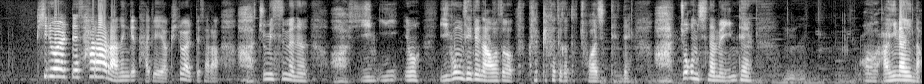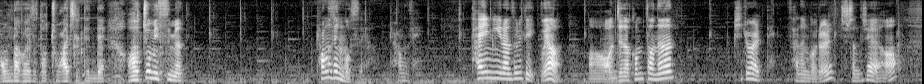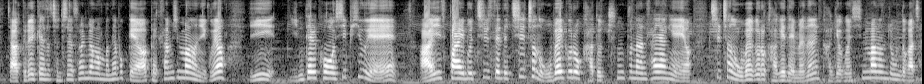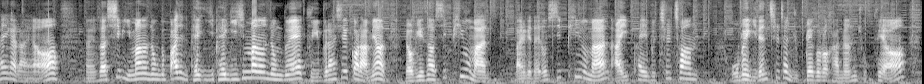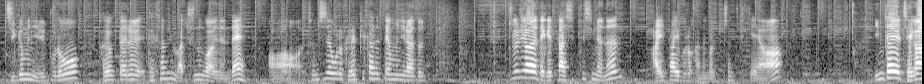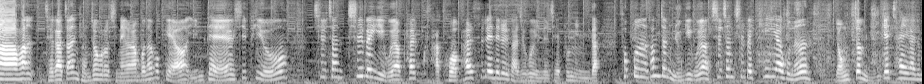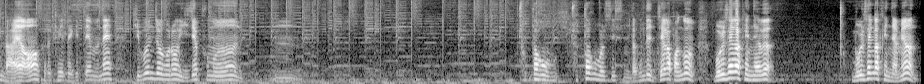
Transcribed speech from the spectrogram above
필요할 때 사라라는 게 답이에요. 필요할 때 사라. 아, 좀 있으면은 아, 이, 이, 어, 20세대 나와서 그래픽카드가 더 좋아질 텐데. 아, 조금 지나면 인텔, 음, 어, i9 나온다고 해서 더 좋아질 텐데. 아, 좀 있으면 평생 못 써요. 평생. 타이밍이란 소리도 있고요. 어, 언제나 컴퓨터는 필요할 때 사는 거를 추천드려요. 자 그렇게 해서 전체적 설명 한번 해볼게요. 130만원이고요. 이 인텔 코어 CPU에 i5 7세대 7500으로 가도 충분한 사양이에요. 7500으로 가게 되면은 가격은 10만원 정도가 차이가 나요. 그래서 12만원 정도 빠진 100, 120만원 정도에 구입을 하실 거라면 여기서 CPU만 말 그대로 CPU만 i5 7500이든 7600으로 가면 좋고요. 지금은 일부러 가격대를 130 맞추는 거였는데 어, 전체적으로 그래픽카드 때문이라도 줄여야 되겠다 싶으시면은 i5로 가는 걸 추천드릴게요. 인텔 제가 한, 제가 짠 견적으로 진행을 한번 해볼게요. 인텔 CPU 7700이고요. 8, 4코어 8스레드를 가지고 있는 제품입니다. 속도는 3.6이고요. 7700K하고는 0.6의 차이가 좀 나요. 그렇게 되기 때문에 기본적으로 이 제품은 좋다고 좋다고 볼 수 있습니다. 근데 제가 방금 뭘 생각했냐면 뭘 생각했냐면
